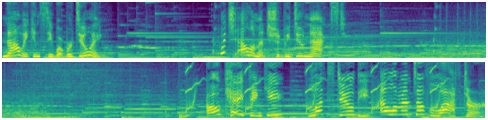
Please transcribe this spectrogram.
Now we can see what we're doing. Which element should we do next? Okay, Pinkie. Let's do the element of laughter.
